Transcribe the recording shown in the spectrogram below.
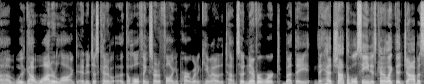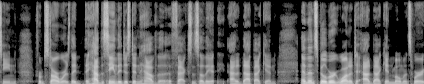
uh, was got waterlogged, and it just kind of uh, the whole thing started falling apart when it came out of the tub. So it never worked. But they they had shot the whole scene. It's kind of like the Jabba scene from Star Wars. They they had the scene, they just didn't have the effects, and so they added that back in. And then Spielberg wanted to add back in moments where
